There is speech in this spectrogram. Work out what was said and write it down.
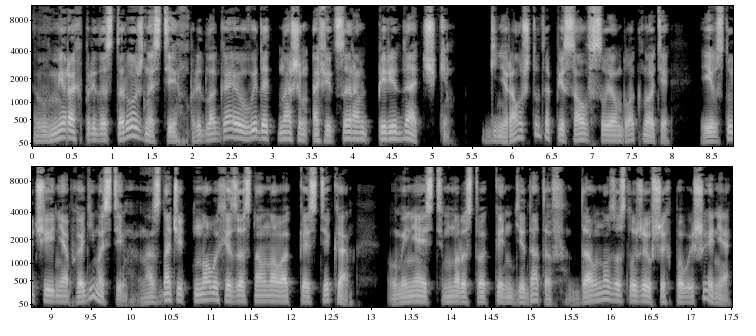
В мерах предосторожности предлагаю выдать нашим офицерам передатчики. Генерал что-то писал в своем блокноте. И в случае необходимости назначить новых из основного костяка. У меня есть множество кандидатов, давно заслуживших повышения,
